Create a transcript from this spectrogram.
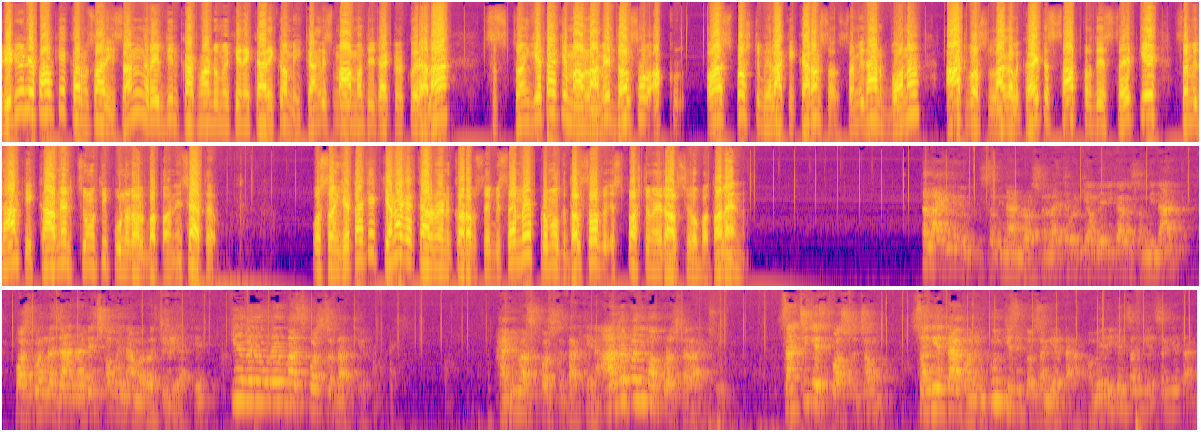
रेडियो नेपाल के कर्मचारी संघ रवि दिन काठमांडू में केने कार्यक्रम में कांग्रेस महामंत्री डाक्टर कोइराला संहिता के मामला में दल सब अस्पष्ट भेला के कारण संविधान बन आठ वर्ष लागल गए सात प्रदेश सहित के संविधान के कार्यान्वयन चुनौतीपूर्ण रहल बतौने ओ संहिता के केना के कार्यान्वयन करब से विषय में प्रमुख दल सब स्पष्ट नहीं सेहो बतौलनि। लाग्यो संविधान रच्नलाई जबकि अमेरिकाको संविधान पचपन्नजनाले छ महिनामा रचिदिएका थिए। किनभने उनीहरूमा स्पष्टता थियो। हामीमा स्पष्टता थिएन। आज पनि म प्रश्न राख्छु साँच्चीकै स्पष्ट छौँ? संहिता भन्यो कुन किसिमको संहिता? अमेरिकन संहिता।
